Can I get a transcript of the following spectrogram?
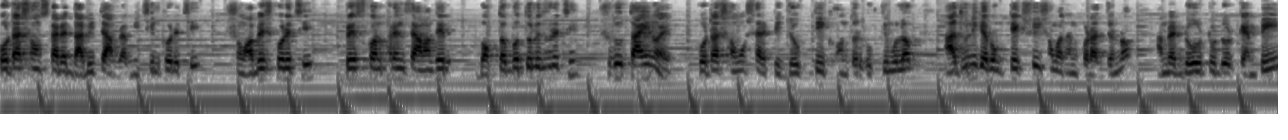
কোটা সংস্কারের দাবিতে আমরা মিছিল করেছি, সমাবেশ করেছি, প্রেস কনফারেন্সে আমাদের বক্তব্য তুলে ধরেছি। শুধু তাই নয়, কোটা সমস্যার একটি যৌক্তিক অন্তর্ভুক্তিমূলক, আধুনিক এবং টেকসই সমাধান করার জন্য আমরা ডোর টু ডোর ক্যাম্পেইন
